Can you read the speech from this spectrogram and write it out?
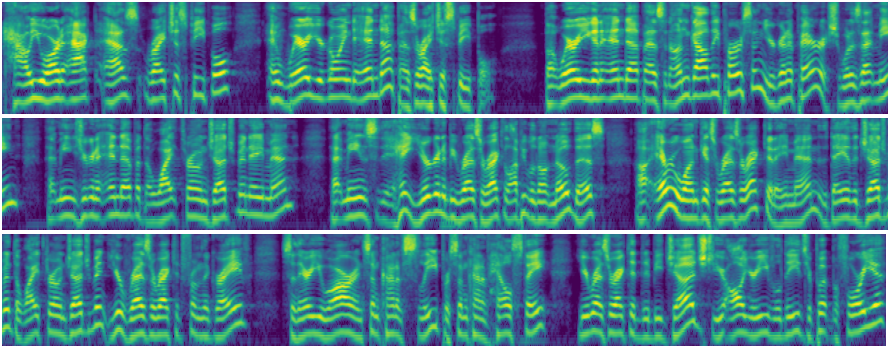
how you are to act as righteous people and where you're going to end up as righteous people. But where are you going to end up as an ungodly person? You're going to perish. What does that mean? That means you're going to end up at the white throne judgment. Amen. That means, hey, you're going to be resurrected. A lot of people don't know this. Uh, everyone gets resurrected. Amen. The day of the judgment, the white throne judgment, you're resurrected from the grave. So there you are in some kind of sleep or some kind of hell state. You're resurrected to be judged. Your, all your evil deeds are put before you.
